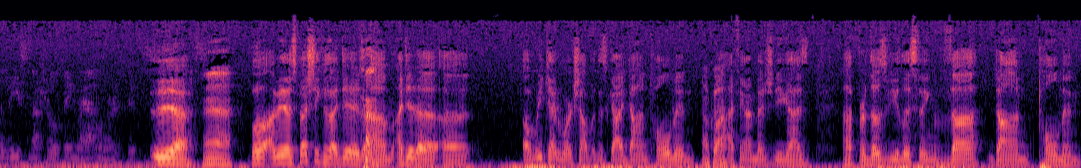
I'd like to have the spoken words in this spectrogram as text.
the least natural thing we have on Earth. It's yeah. uh, Well, I mean, especially because I did, um, I did a, a a weekend workshop with this guy Don Tolman. Okay. who I think I mentioned to you guys. Uh, for those of you listening, the Don Tolman,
